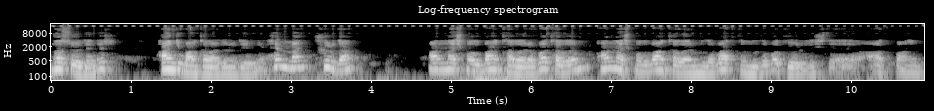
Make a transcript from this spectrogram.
nasıl ödenir? Hangi bankalardan ödeyebilirim? Hemen şuradan anlaşmalı bankalara bakalım. Anlaşmalı bankalarımıza baktığımızda bakıyoruz işte Akbank,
